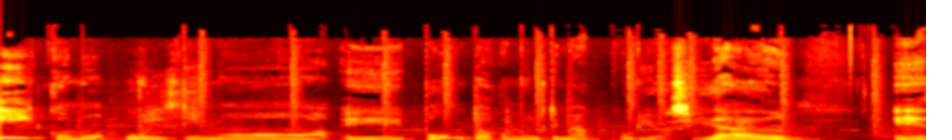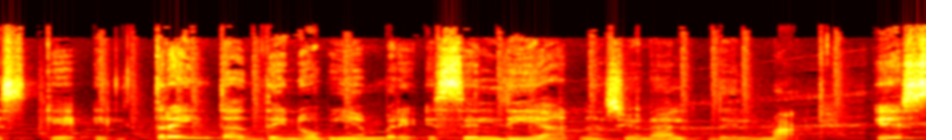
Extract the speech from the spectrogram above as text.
Y como último eh, punto, como última curiosidad, es que el 30 de noviembre es el Día Nacional del Mate. Es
